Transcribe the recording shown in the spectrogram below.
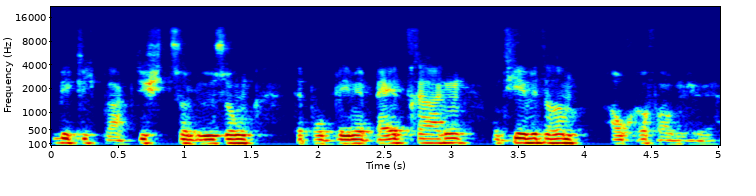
wirklich praktisch zur Lösung der Probleme beitragen und hier wiederum auch auf Augenhöhe.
